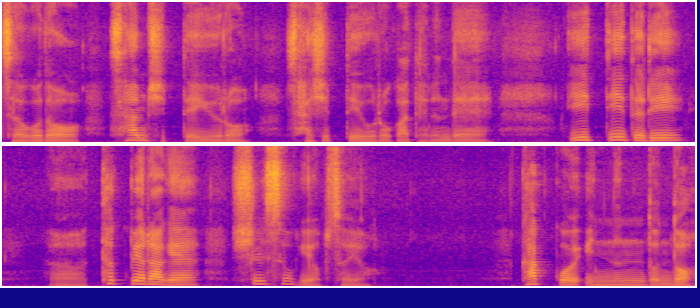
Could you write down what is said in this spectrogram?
적어도 30대 유로, 40대 유로가 되는데 이 띠들이 어, 특별하게 실속이 없어요. 갖고 있는 돈도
